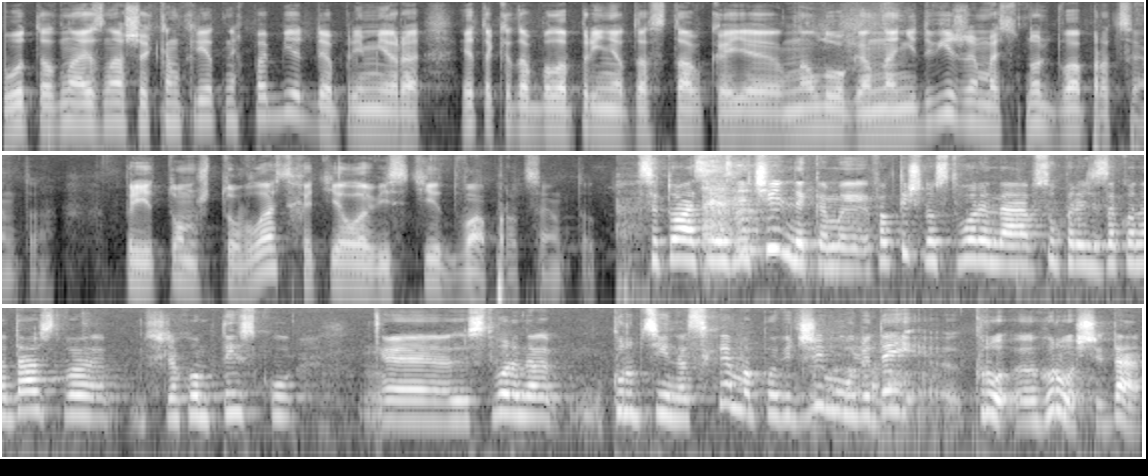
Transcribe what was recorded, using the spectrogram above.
Вот одна из наших конкретных побед для примера, это когда была принята ставка э, налога на недвижимость 0,2%. При том, что власть хотела ввести 2%. Ситуація з лічильниками фактично створена всупереч законодавства шляхом тиску. е, Створена корупційна схема по віджиму у людей е, кро- е, гроші. Да.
